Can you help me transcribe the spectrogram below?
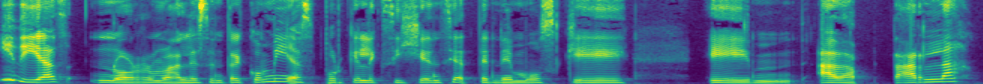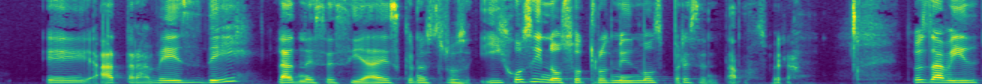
y días normales, entre comillas, porque la exigencia tenemos que em, adaptarla eh, a través de las necesidades que nuestros hijos y nosotros mismos presentamos, ¿verdad? Entonces, David,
